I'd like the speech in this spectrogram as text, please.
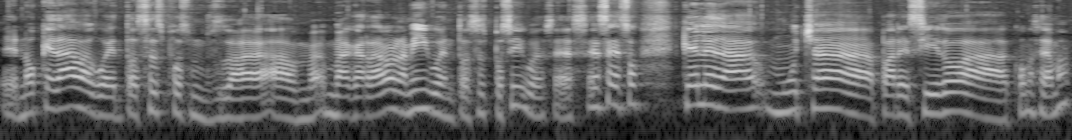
eh, no quedaba, güey. Entonces, pues me agarraron a mí, güey. Entonces, pues sí, güey. es, eso que le da mucha parecido a. ¿Cómo se llama?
